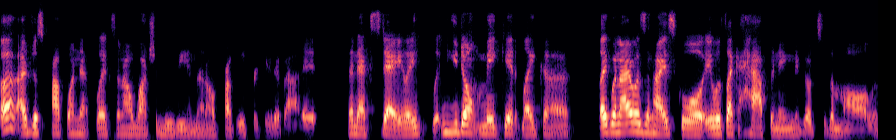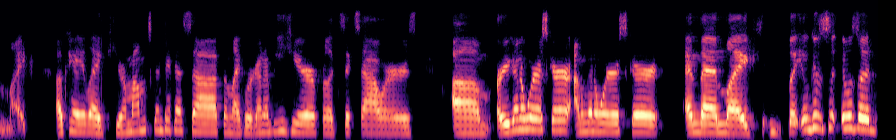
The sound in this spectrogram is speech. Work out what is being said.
oh, I just pop on Netflix and I'll watch a movie and then I'll probably forget about it the next day. Like, you don't make it like a like when I was in high school, it was like a happening to go to the mall and like, okay, like your mom's gonna pick us up and like we're gonna be here for like six hours. Um, are you gonna wear a skirt? I'm gonna wear a skirt. And then like, like it was it was a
